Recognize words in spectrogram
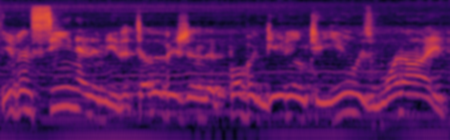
even seen enemy, the television that propagating to you is one-eyed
